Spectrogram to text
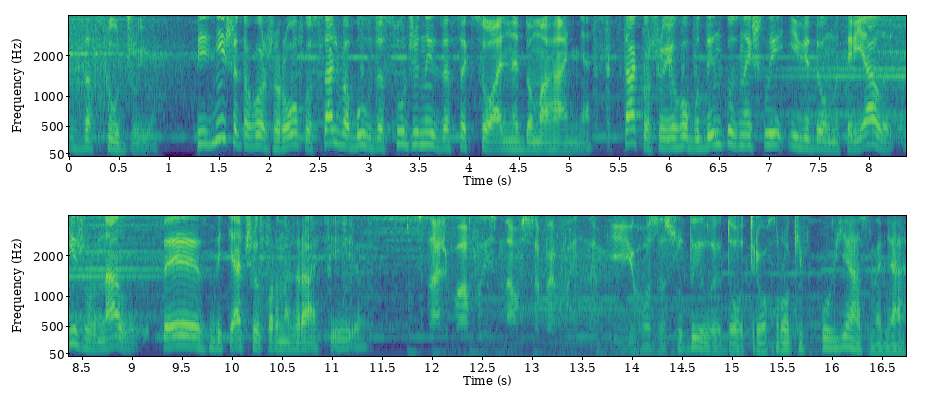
Засуджую. Пізніше того ж року Сальва був засуджений за сексуальне домагання. Також у його будинку знайшли і відеоматеріали, і журнали, все з дитячою порнографією. Сальва визнав себе винним і його засудили до трьох років ув'язнення,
